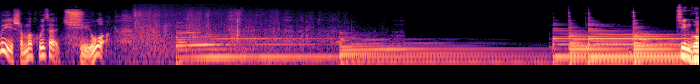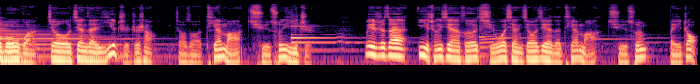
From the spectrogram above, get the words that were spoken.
为什么会在曲沃？晋国博物馆就建在遗址之上。叫做天马曲村遗址，位置在翼城县和曲沃县交界的天马曲村北赵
